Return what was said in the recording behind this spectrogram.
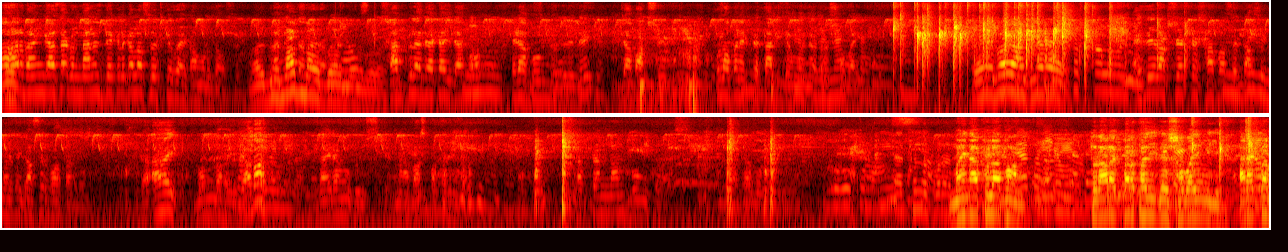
পাহাড় ভাঙ্গে আছে এখন মানুষ দেখলে গেলা চটকে যায় কামড় দাও। সাপগুলা দেখাই দেখো এটা বন্ধ করে দেয় যা বাক্স। খোলাপান একটা তালি দেবো না সবাই। এই যে বাক্সে একটা সাপ আছে গাছের গাছের পাতার আই বন্ধ হয়ে যাবা করিস না বাস পাতা নেই সাপটার নাম বঙ্করাস মাইনা পোলা পান। তোর আরেকবার তালি দে, সবাই মিলে। আরেকবার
